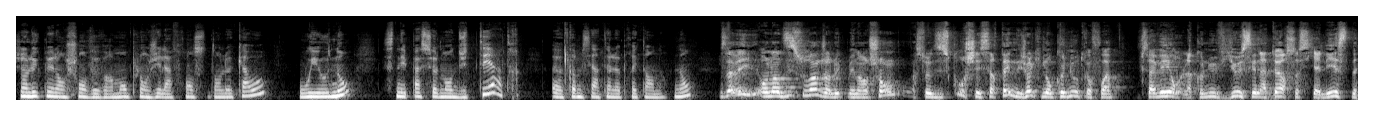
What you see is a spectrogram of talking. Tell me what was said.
Jean-Luc Mélenchon veut vraiment plonger la France dans le chaos Oui ou non? Ce n'est pas seulement du théâtre, euh, comme certains le prétendent, non? Vous savez, on en dit souvent de Jean-Luc Mélenchon, c'est un discours chez certains des gens qui l'ont connu autrefois. Vous savez, on l'a connu vieux sénateur socialiste,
